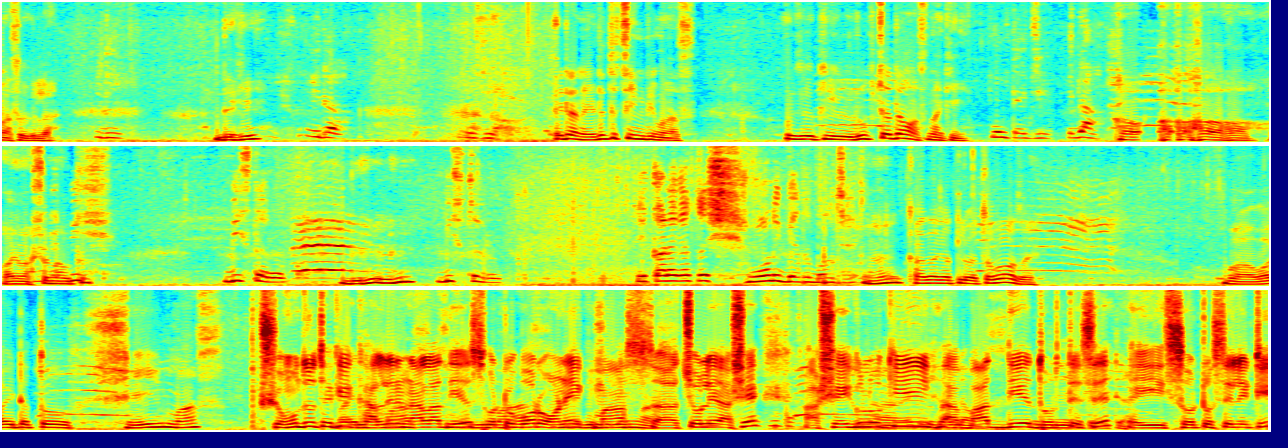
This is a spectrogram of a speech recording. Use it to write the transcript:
মাছ ওগুলা? দেখি। এটা না এটা তো চিংড়ি মাছ। ওই যে কি রূপচাঁদা মাছ নাকি? কোনটা যে? এটা। হ্যাঁ হ্যাঁ হ্যাঁ ওই মাছটা নাও তো। বিস্তারক দেখি দেখি। বিস্তারক এই কারা গাছে অনেক ব্যথা পাওয়া যায়। হ্যাঁ কাদা কাটলে ব্যথা পাওয়া যায়? বাবা এটা তো সেই মাছ। সমুদ্র থেকে খালের নালা দিয়ে চিংড়ি ছোট বড় অনেক মাছ চলে আসে। আর সেইগুলোকে হ্যাঁ, বাদ দিয়ে ধরতেছে? এই ছোট ছেলেটি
